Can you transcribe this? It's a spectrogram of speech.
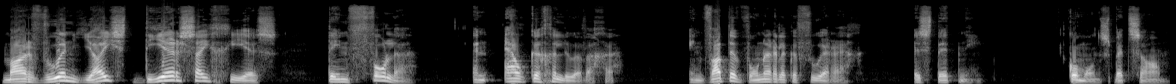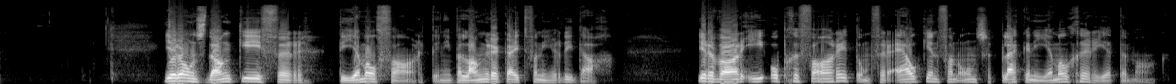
maar woon juis deur sy gees ten volle in elke gelowige. En wat 'n wonderlike voorreg is dit nie. Kom ons bid saam. Here ons dankie vir die hemelvaart en die belangrikheid van hierdie dag. Here waar U opgevaar het om vir elkeen van ons 'n plek in die hemel gereed te maak.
